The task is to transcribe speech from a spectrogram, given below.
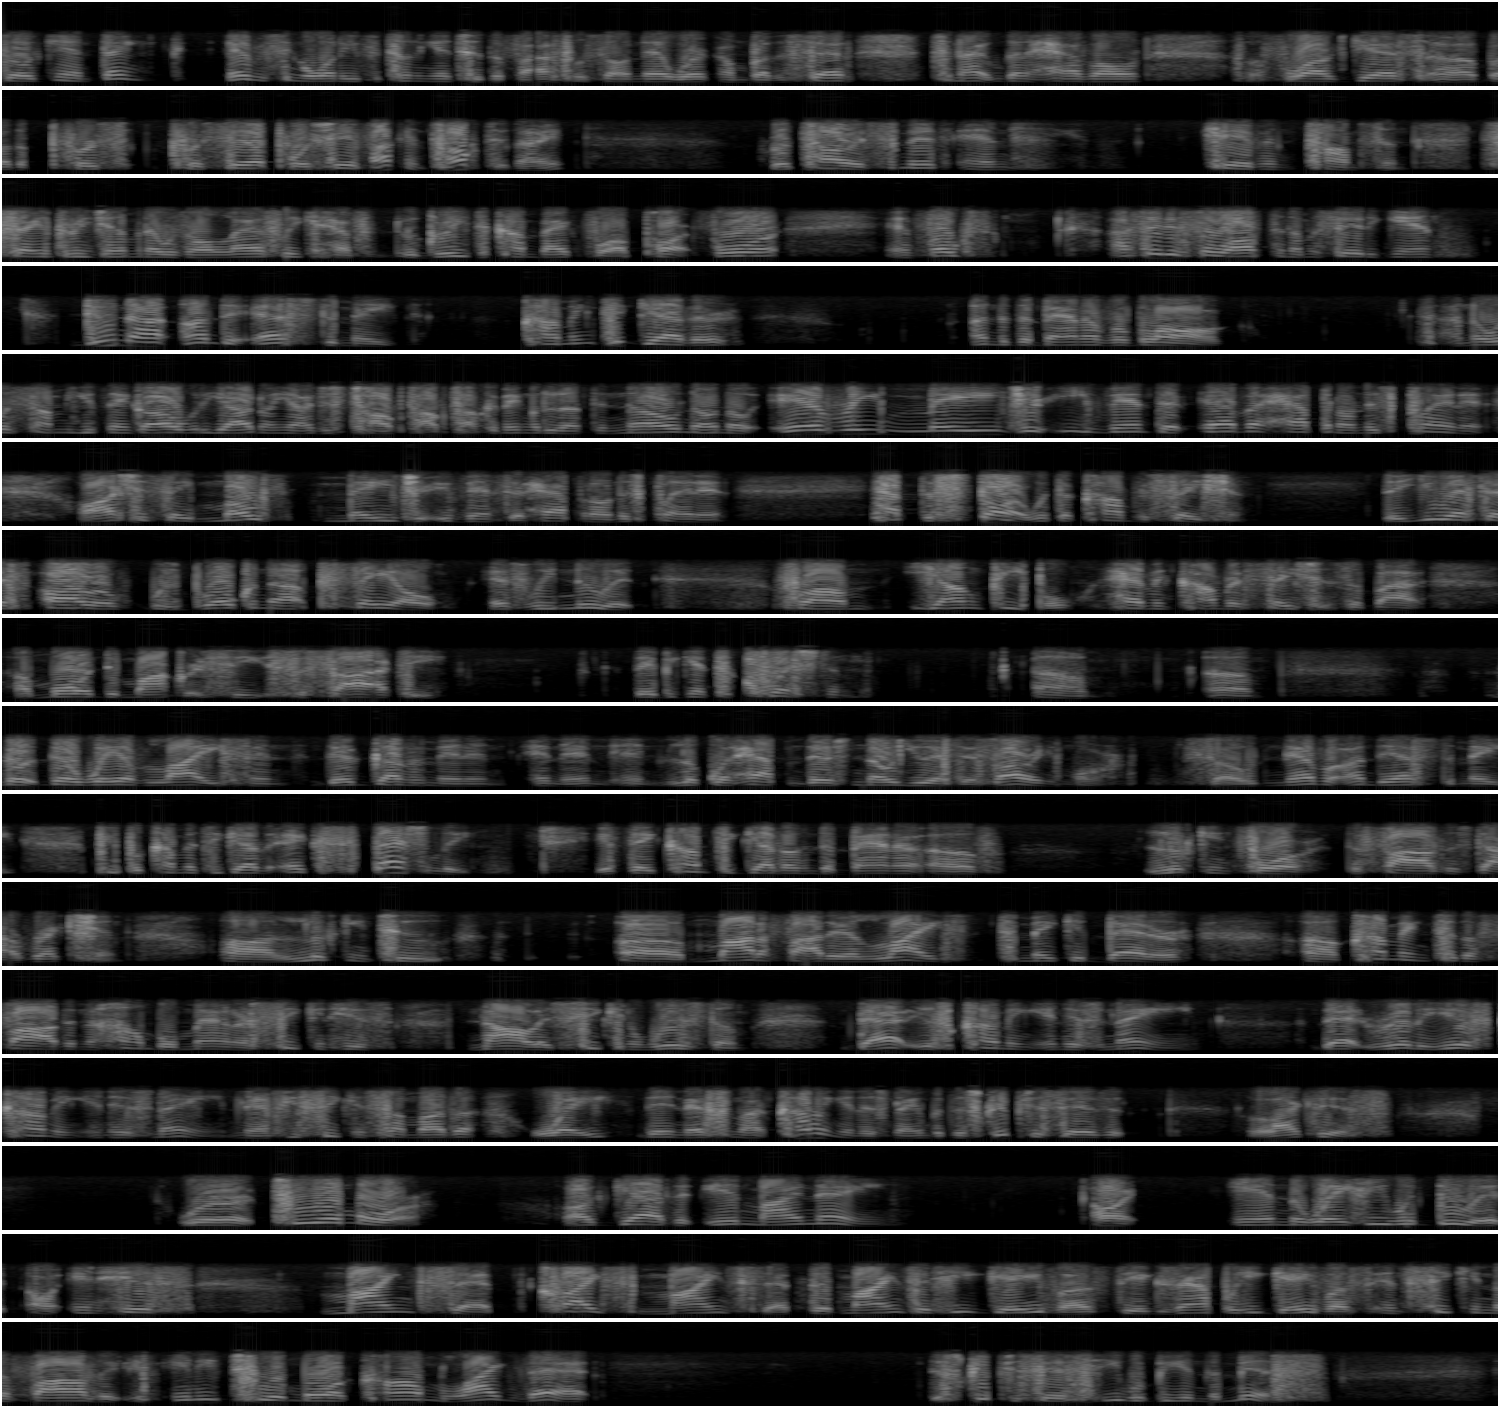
So again, thank every single one of you for tuning into the Five Foot Soul Network. I'm Brother Seth. Tonight we're going to have on uh, for our guest, uh, Brother Pur- Purcell Porche. If I can talk tonight, Rotaurus Smith and Kevin Thompson. The same three gentlemen that was on last week have agreed to come back for a part four. And folks, I say this so often, I'm going to say it again do not underestimate coming together under the banner of a blog. I know some of you think, oh, what are y'all doing? Y'all just talk, talk, talk, they ain't gonna do nothing. No, no, no. Every major event that ever happened on this planet, or I should say, most major events that happen on this planet, have to start with a conversation. The USSR was broken up, failed as we knew it, from young people having conversations about a more democracy society, they begin to question um, um, the, their way of life and their government, and, and, and, and look what happened. There's no USSR anymore. So never underestimate people coming together, especially if they come together under the banner of looking for the Father's direction, uh, looking to uh, modify their life to make it better, uh, coming to the Father in a humble manner, seeking His knowledge, seeking wisdom, that is coming in His name. That really is coming in His name. Now, if you're seeking some other way, then that's not coming in His name. But the Scripture says it like this: Where two or more are gathered in My name, or in the way He would do it, or in His mindset, Christ's mindset, the mindset He gave us, the example He gave us in seeking the Father. If any two or more come like that, the Scripture says He will be in the midst.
